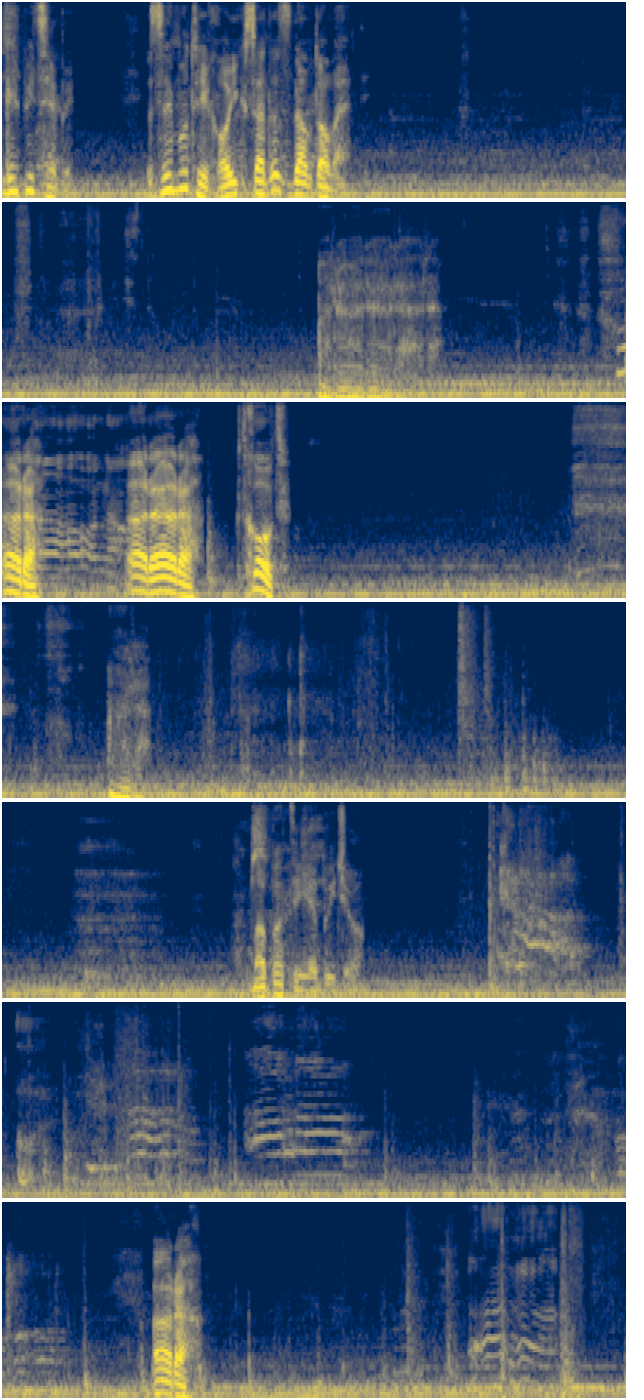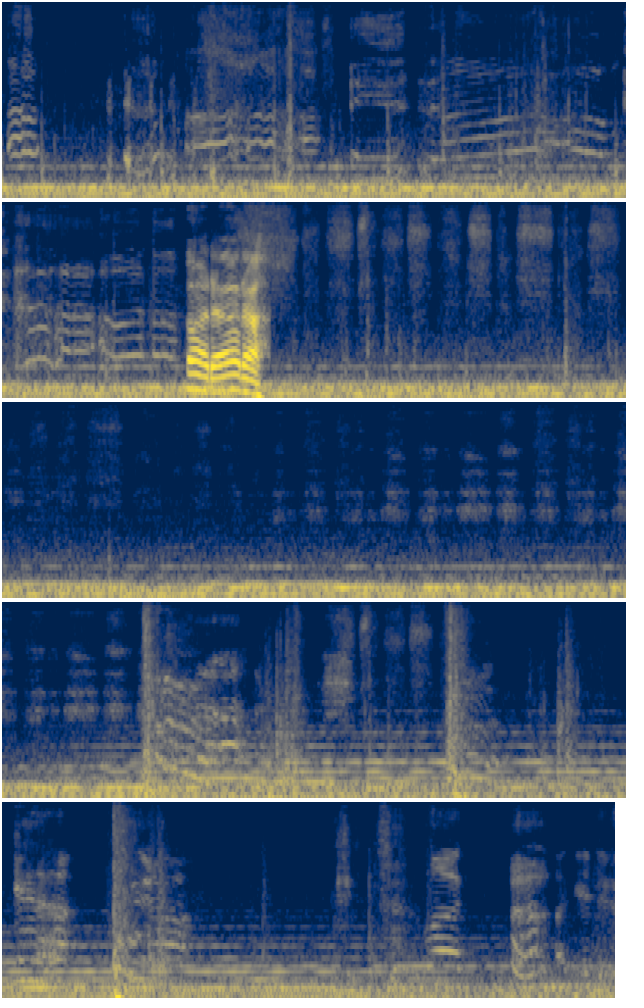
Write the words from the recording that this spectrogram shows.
გეფიცები. ზემოთ იყო იქ სადაც დავტოვე. არა, არა, არა, არა. არა. არა, არა. გთხოვთ. არა. მაპატია ბიჭო. არა. არა, არა.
